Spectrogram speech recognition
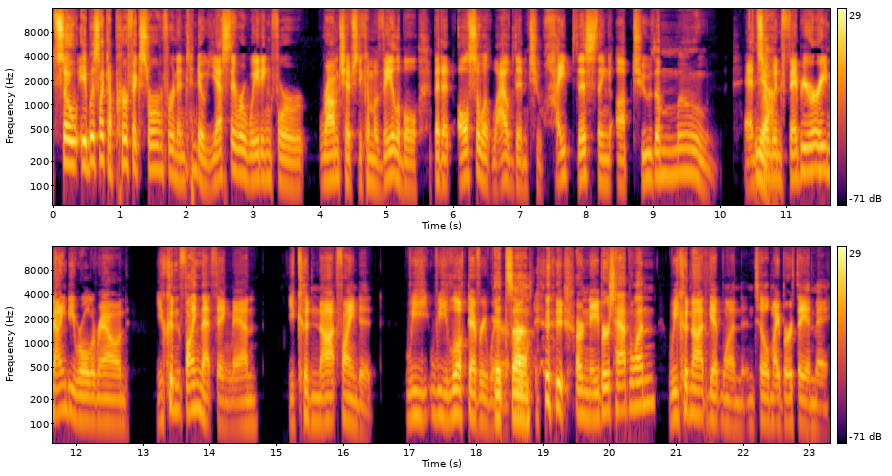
So it was like a perfect storm for Nintendo. Yes, they were waiting for ROM chips to become available, but it also allowed them to hype this thing up to the moon. And so yeah. when February 90 rolled around, you couldn't find that thing, man. You could not find it. We we looked everywhere. It's uh... our, our neighbors had one. We could not get one until my birthday in May.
